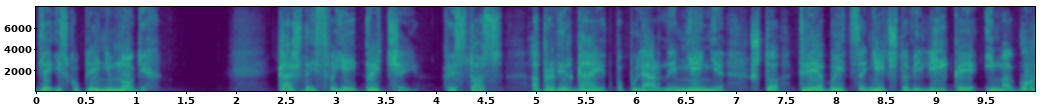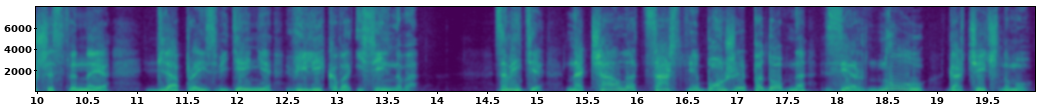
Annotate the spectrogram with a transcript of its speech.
для искупления многих». Каждой своей притчей – Христос опровергает популярное мнение, что требуется нечто великое и могущественное для произведения великого и сильного. Заметьте, начало Царствия Божия подобно зерну горчичному,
